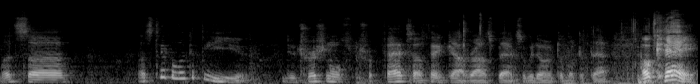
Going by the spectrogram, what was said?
Let's uh, let's take a look at the nutritional tr- facts. Oh, thank God, Rob's back, so we don't have to look at that. Okay,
